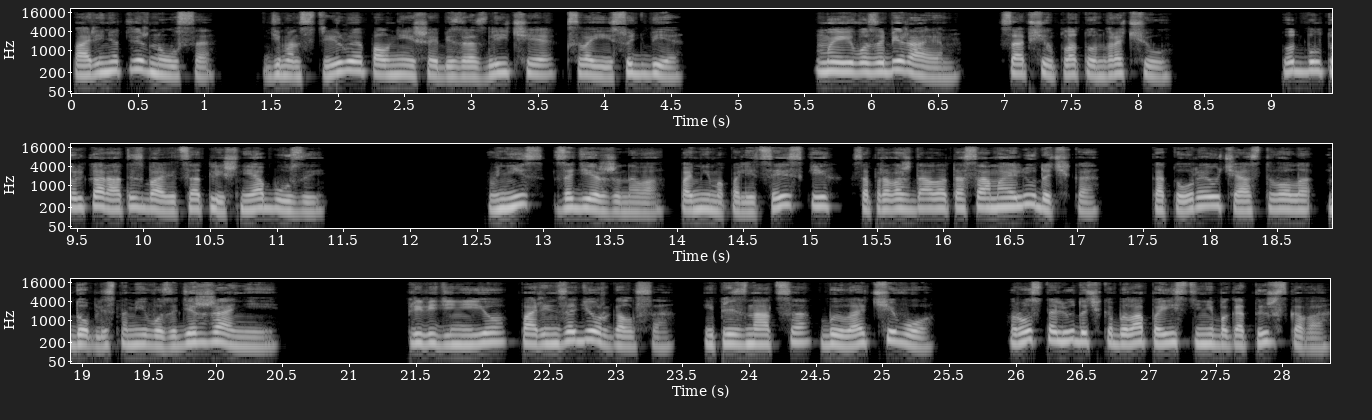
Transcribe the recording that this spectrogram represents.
Парень отвернулся, демонстрируя полнейшее безразличие к своей судьбе. Мы его забираем, сообщил Платон врачу. Тот был только рад избавиться от лишней обузы. Вниз задержанного, помимо полицейских, сопровождала та самая Людочка, которая участвовала в доблестном его задержании. При виде нее парень задергался И, признаться, было отчего. Роста Людочка была поистине богатырского,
